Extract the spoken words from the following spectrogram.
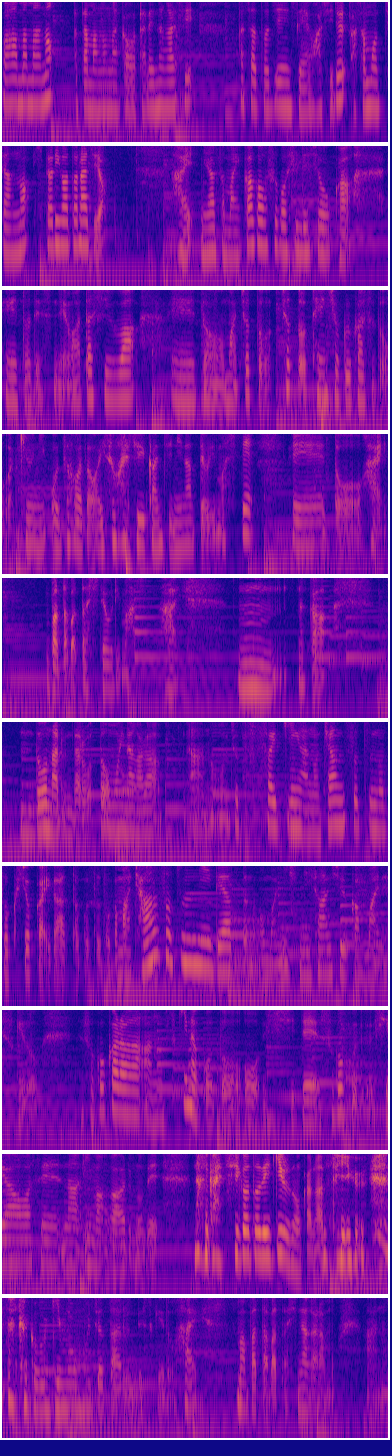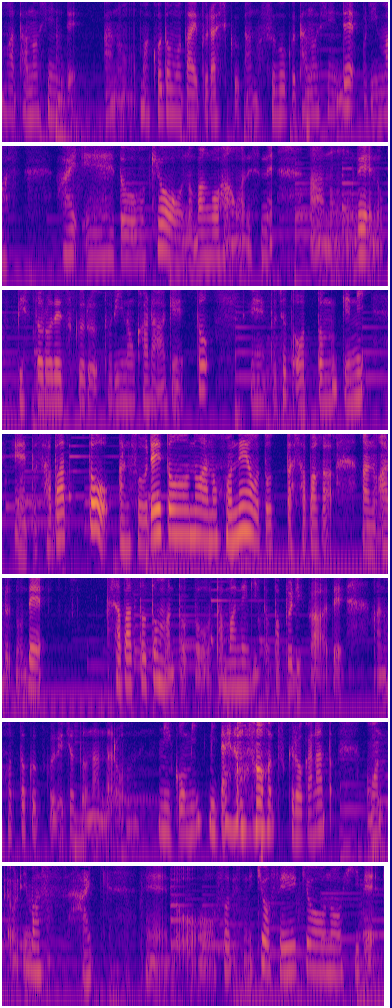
ワーママの頭の中を垂れ流し朝と人生を走る朝もっちゃんの独り言ラジオ。はい皆様いかがお過ごしでしょうか？えーとですね私はえーとまあ、ちょっとちょっと転職活動が急にこうざわざわ忙しい感じになっておりましてえーとはいバタバタしております。はい。うんなんか、うん、どうなるんだろうと思いながらあのちょっと最近あのチャン卒の読書会があったこととかまあチャン卒に出会ったのが、まあ、23週間前ですけどそこからあの好きなことをしてすごく幸せな今があるのでなんか仕事できるのかなっていう なんかこう疑問もちょっとあるんですけどはい。まあバタバタしながらもあの、まあ、楽しんであの、まあ、子供タイプらしくあのすごく楽しんでおります。はいえーと、今日の晩ご飯はですねあの例のビストロで作る鶏の唐揚げと,、えーと、ちょっと夫向けに、えーと、サバとあのそう冷凍のあの骨を取ったサバがあのあるのでサバとトマトと玉ねぎとパプリカであのホットクックでちょっとなんだろう煮込みみたいなものを作ろうかなと思っております。はいえーとそうですね。今日盛況の日で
